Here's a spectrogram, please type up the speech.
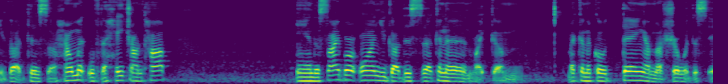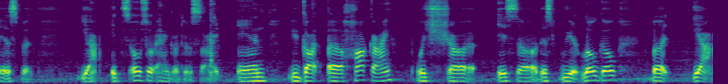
you got this uh, helmet with the H on top. And the Cyborg one you got this uh, kind of like um, mechanical thing. I'm not sure what this is, but yeah, it's also angled to the side. And you got a Hawkeye, which uh, is uh, this weird logo, but yeah.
